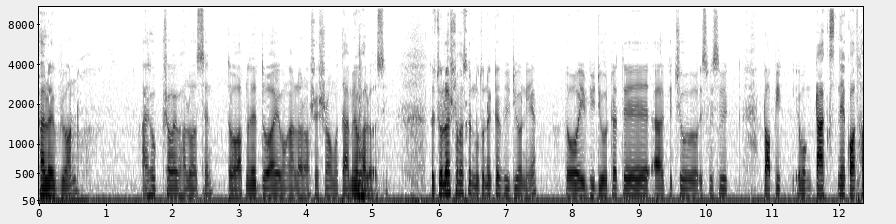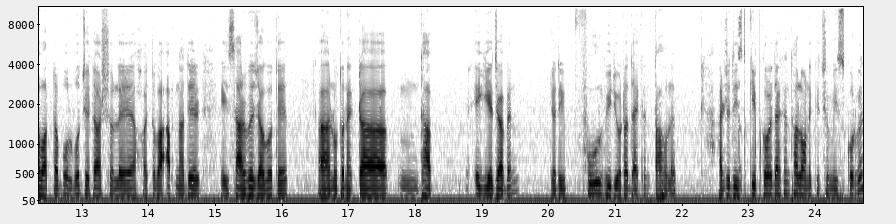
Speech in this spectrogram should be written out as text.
হ্যালো এভরিওয়ান আই হোপ সবাই ভালো আছেন। তো আপনাদের দোয়া এবং আল্লাহর অশেষ রহমতে আমিও ভালো আছি। তো চলে আসলাম আজকে নতুন একটা ভিডিও নিয়ে। তো এই ভিডিওটাতে কিছু স্পেসিফিক টপিক এবং টাস্ক নিয়ে কথাবার্তা বলব, যেটা আসলে হয়তোবা আপনাদের এই সার্ভে জগতে নতুন একটা ধাপ এগিয়ে যাবেন। যদি ফুল ভিডিওটা দেখেন তাহলে। আর যদি স্কিপ করে দেখেন তাহলে অনেক কিছু মিস করবেন,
